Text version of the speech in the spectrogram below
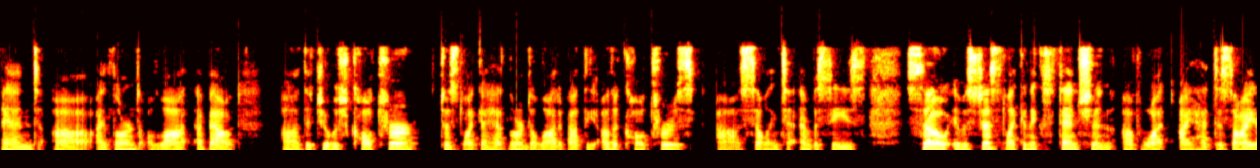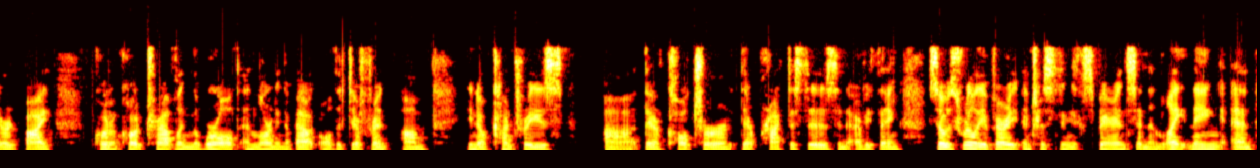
and uh, I learned a lot about uh, the Jewish culture, just like I had learned a lot about the other cultures uh, selling to embassies. So it was just like an extension of what I had desired by quote unquote traveling the world and learning about all the different, um, you know, countries uh, their culture, their practices, and everything. So it was really a very interesting experience and enlightening. And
